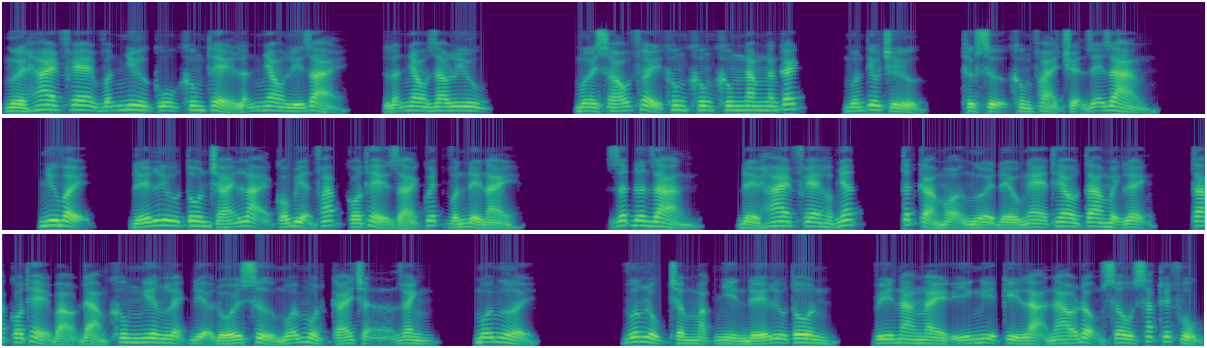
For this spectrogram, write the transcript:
người hai phe vẫn như cũ không thể lẫn nhau lý giải, lẫn nhau giao lưu. 16,0005 ngăn cách, muốn tiêu trừ, thực sự không phải chuyện dễ dàng. Như vậy, đế lưu tôn trái lại có biện pháp có thể giải quyết vấn đề này. Rất đơn giản, để hai phe hợp nhất, tất cả mọi người đều nghe theo ta mệnh lệnh, ta có thể bảo đảm không nghiêng lệch địa đối xử mỗi một cái trận doanh, mỗi người. Vương Lục trầm mặc nhìn đế lưu tôn, vì nàng này ý nghĩ kỳ lạ nao động sâu sắc thuyết phục.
